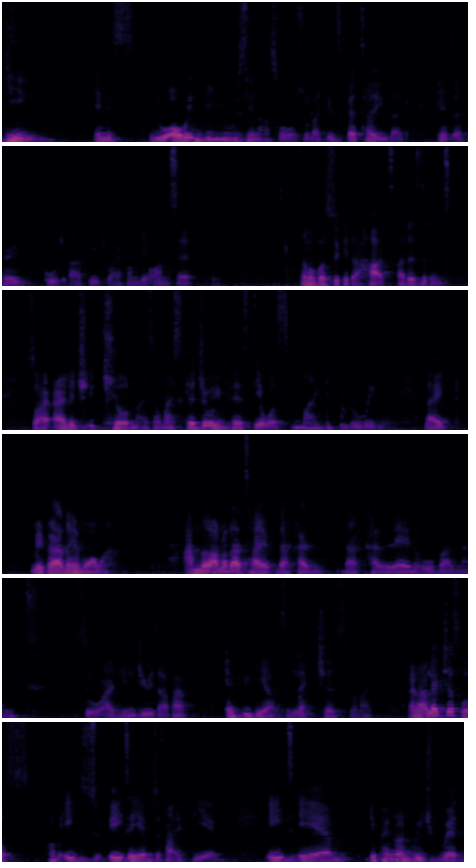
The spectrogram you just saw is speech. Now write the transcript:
gain. And it's you always be losing as well. So like it's better you like get a very good average right from the onset. Some of us took it at heart others didn't. So I, I literally killed myself. My schedule in first year was mind-blowing. Like I'm not I'm not that type that can that can learn overnight. So I didn't do that. But every day after lectures when I and our lectures was from 8 to 8 a.m. to 5 p.m. 8 a.m. depending on which we're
